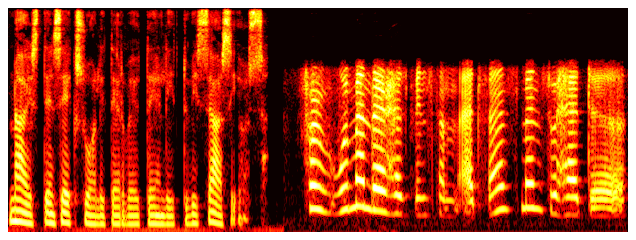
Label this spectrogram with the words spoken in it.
naisten seksuaaliterveyteen liittyvissä asioissa. For women there has been some advancements. We had uh,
